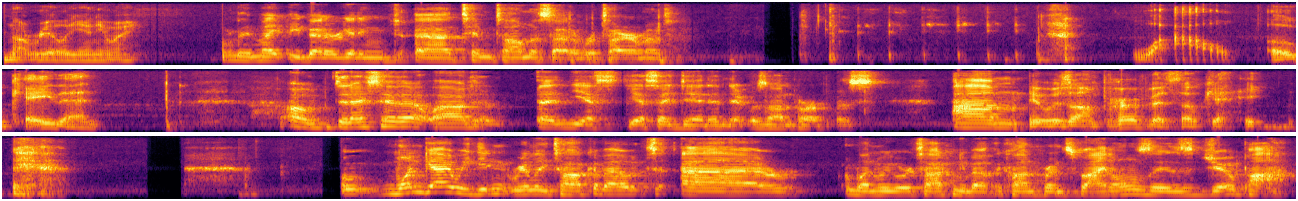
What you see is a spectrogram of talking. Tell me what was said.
not really. Anyway. They might be better getting uh, Tim Thomas out of retirement. Wow. Okay then. Oh, did I say that out loud? Uh, yes, yes, I did, and it was on purpose. Um, It was on purpose. Okay. one guy we didn't really talk about uh, when we were talking about the conference finals is Joe Pa.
